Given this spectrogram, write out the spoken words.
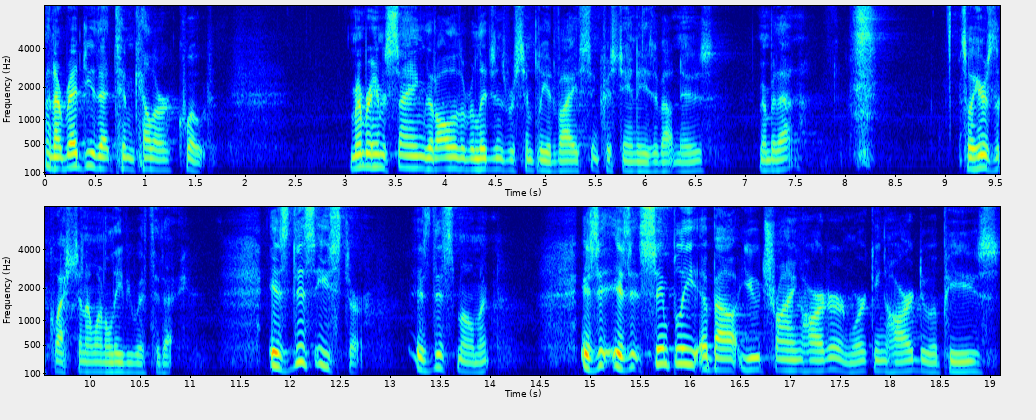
and I read you that Tim Keller quote. Remember him saying that all of the religions were simply advice and Christianity is about news? Remember that? So here's the question I want to leave you with today Is this Easter, is this moment, is it, is it simply about you trying harder and working hard to appease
